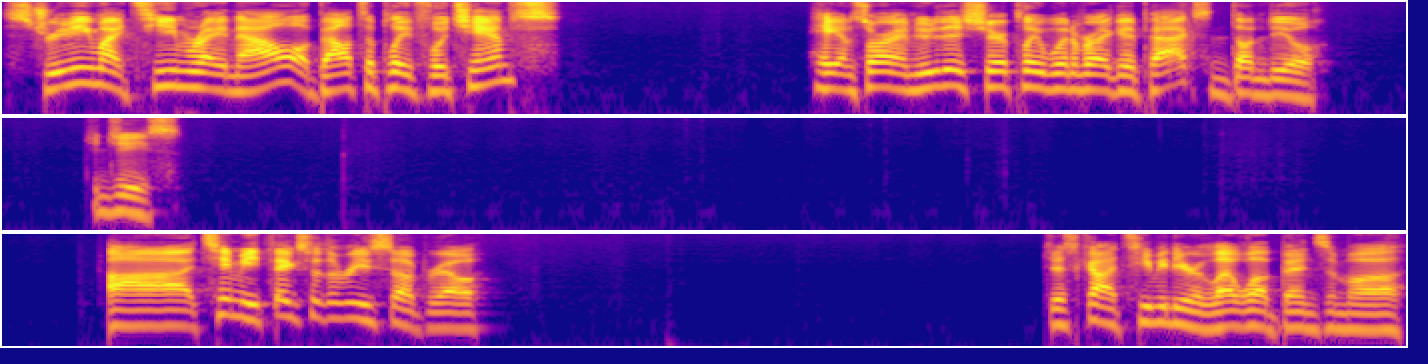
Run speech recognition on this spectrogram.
Streaming my team right now, about to play FUT Champs. Hey, I'm sorry, I'm new to this. Share play whenever I get packs. Done deal. GG's. Uh, Timmy, thanks for the resub, bro. Just got Timmy to your level up Benzema,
